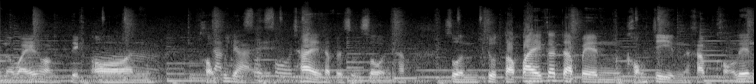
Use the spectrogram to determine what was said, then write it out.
นเอาไว้ของเด็กอ่อนของผู้ใหญ่จัดเป็นโซนๆ ใช่ครับเป็นโซนๆครับ ส่วนจุดต่อไปก็จะเป็นของจีนนะครับของเล่น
